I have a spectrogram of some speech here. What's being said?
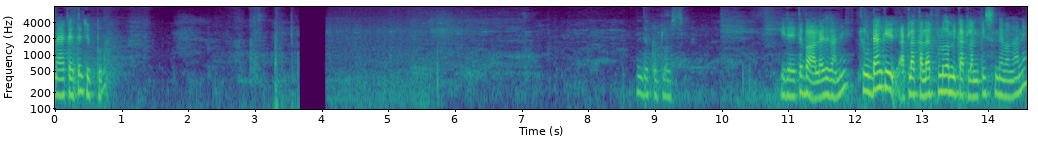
బ్యాక్ అయితే జిప్పు. ఇదొక బ్లౌజ్ ఇదైతే బాగాలేదు కానీ చూడ్డానికి అట్లా కలర్ఫుల్గా మీకు అట్లా అనిపిస్తుందేమో కానీ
